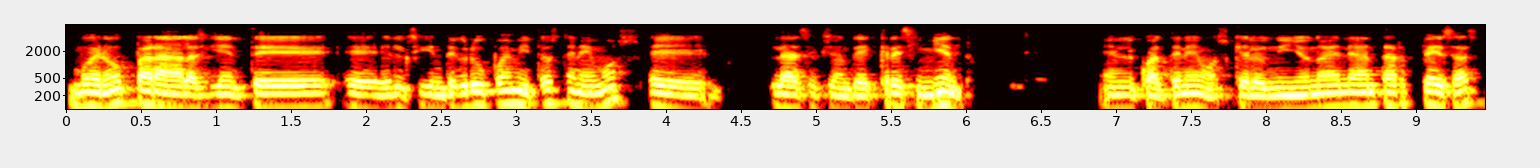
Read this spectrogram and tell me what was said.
Bueno, para la siguiente, eh, el siguiente grupo de mitos tenemos eh, la sección de crecimiento, en el cual tenemos que los niños no deben levantar pesas,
